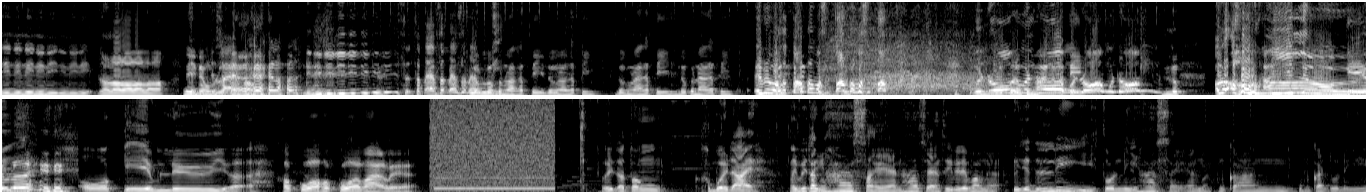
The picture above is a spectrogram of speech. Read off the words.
นี่นี่นี่นี่นี่นี่นี่รอรอรอรอรอนี่เดี๋ยวผมจะไล่สแปมเขานี่นี่นี่นี่นี่นี่นี่สแปมสแปมสแปมลุกลุกขึ้นมากตีลุกขึ้นมากตีลุกขึ้นมากตีลุกขึ้นมากตีเอ้ยมันบอกสต็อปมันบอกสต็อปมันบอกสต็อปมันร้องลุกขึ้มันนมาร้องแล้วก็ตีมันร้องมันร้องลุกเอาเอานี้เลอ้าวยเกมเลยโอ้เกมเลยอะเขากลัวเขากลัวมากเลยอะเฮ้ยเราต้องขโมยได้ไอ้พี่ตั้งอยู่ห้าแสนห้าแสนซื้ออะไรได้บ้างเนี่ยดิจิทัลลี่ตัวนี้ห้าแสนคุ้มกันคุ้มกันตัวนี้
